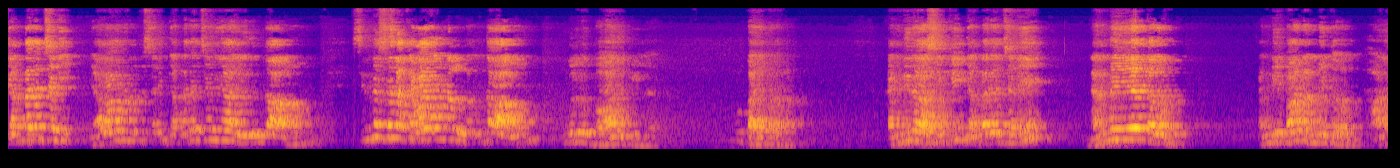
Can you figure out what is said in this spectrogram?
கண்டக சனி ஏழாம் சனி சனியா இருந்தாலும் சின்ன சின்ன கலகங்கள் வந்தாலும் உங்களுக்கு பாதிப்பு இல்லை. பயப்பட கன்னிராசிக்கு கண்டக சனி நன்மையே தரும். கண்டிப்பா நன்மை தரும். ஆனா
